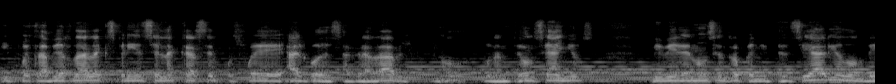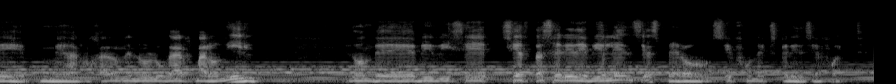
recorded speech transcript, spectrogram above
y pues la verdad la experiencia en la cárcel pues fue algo desagradable, ¿no? Durante 11 años vivir en un centro penitenciario donde me arrojaron en un lugar varonil, donde viví cierta serie de violencias, pero sí fue una experiencia fuerte.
